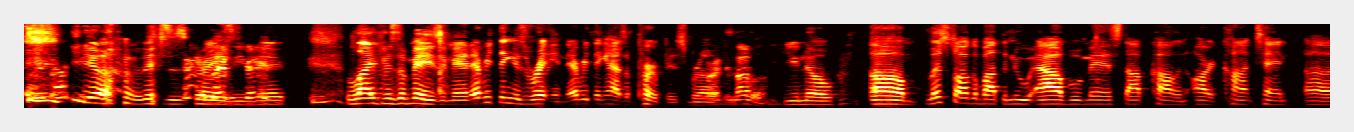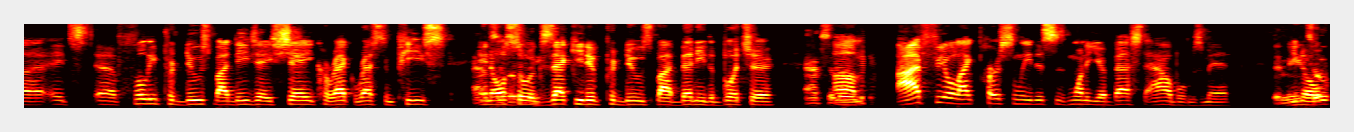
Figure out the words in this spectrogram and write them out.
Yo, this is crazy, man. Life is amazing, man. Everything is written. Everything has a purpose, bro. You know. Um, let's talk about the new album, man. Stop calling art content. Uh, it's uh, fully produced by DJ Shay. Correct. Rest in peace. Absolutely. And also executive produced by Benny the Butcher. Absolutely. Um, I feel like personally, this is one of your best albums, man. Me you know, too,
